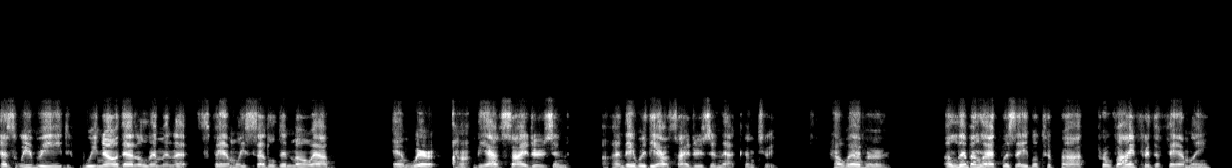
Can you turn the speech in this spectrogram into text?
as we read, we know that Elimelech's family settled in Moab, and where uh, the outsiders and and they were the outsiders in that country. However, Elimelech was able to pro- provide for the family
